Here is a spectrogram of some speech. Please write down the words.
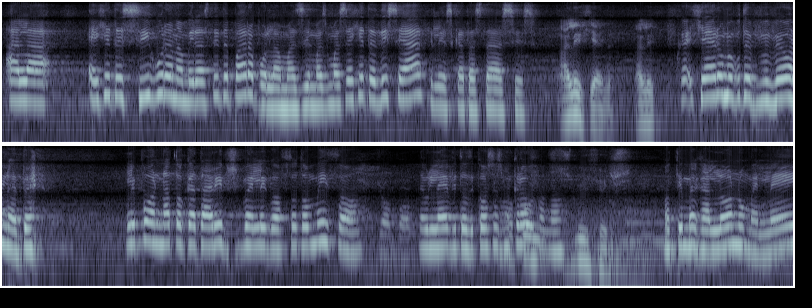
Αλλά έχετε σίγουρα να μοιραστείτε πάρα πολλά μαζί μας. Μας έχετε δει σε άθλιες καταστάσεις. Αλήθεια είναι. Αλήθεια. Χαίρομαι που το επιβεβαιώνετε. Λοιπόν, να το καταρρύψουμε λίγο αυτό το μύθο. Δουλεύει το δικό σας μικρόφωνο. Ότι μεγαλώνουμε, λέει,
